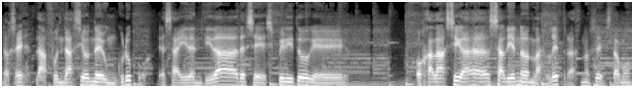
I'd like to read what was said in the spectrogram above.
no sé, la fundación de un grupo. Esa identidad, ese espíritu que ojalá siga saliendo en las letras. No sé, estamos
